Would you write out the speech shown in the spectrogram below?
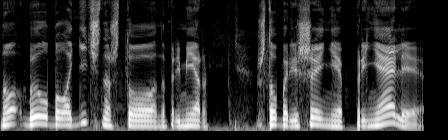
Но было бы логично, что, например, чтобы решение приняли,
